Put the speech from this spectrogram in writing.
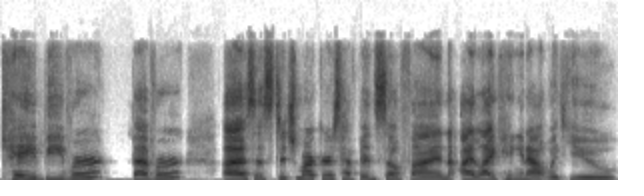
K Beaver Bever uh says stitch markers have been so fun. I like hanging out with you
